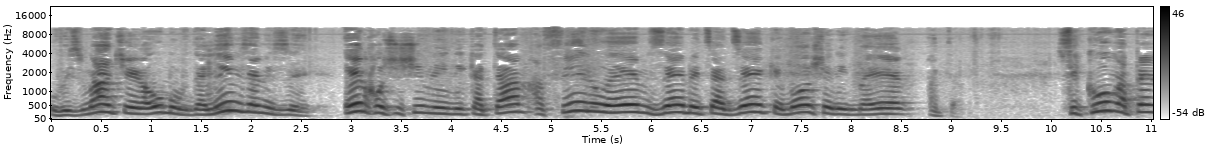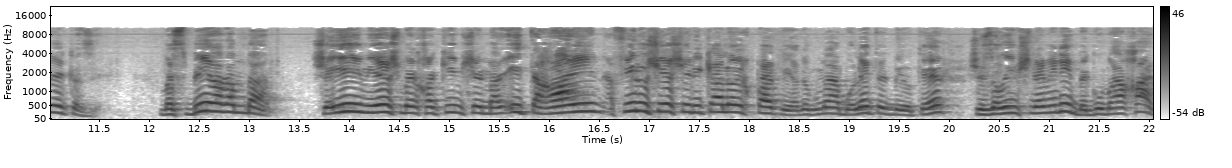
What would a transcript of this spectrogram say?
ובזמן שראו מובדלים זה מזה, אין חוששים ליניקתם, אפילו הם זה בצד זה, כמו שנתבהר עתה. סיכום הפרק הזה, מסביר הרמב"ם שאם יש מרחקים של מראית העין, אפילו שיש יניקה לא אכפת לי. הדוגמה הבולטת ביותר, שזורים שני מינים בגומה אחת,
